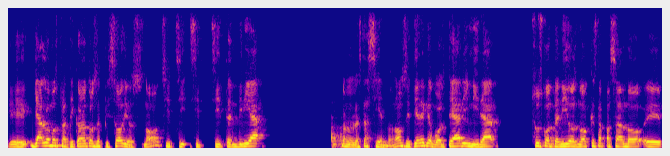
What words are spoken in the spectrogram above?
eh, ya lo hemos platicado en otros episodios, ¿no? Si, si, si, si tendría bueno, lo está haciendo, ¿no? Si tiene que voltear y mirar sus contenidos, ¿no? ¿Qué está pasando? Eh,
